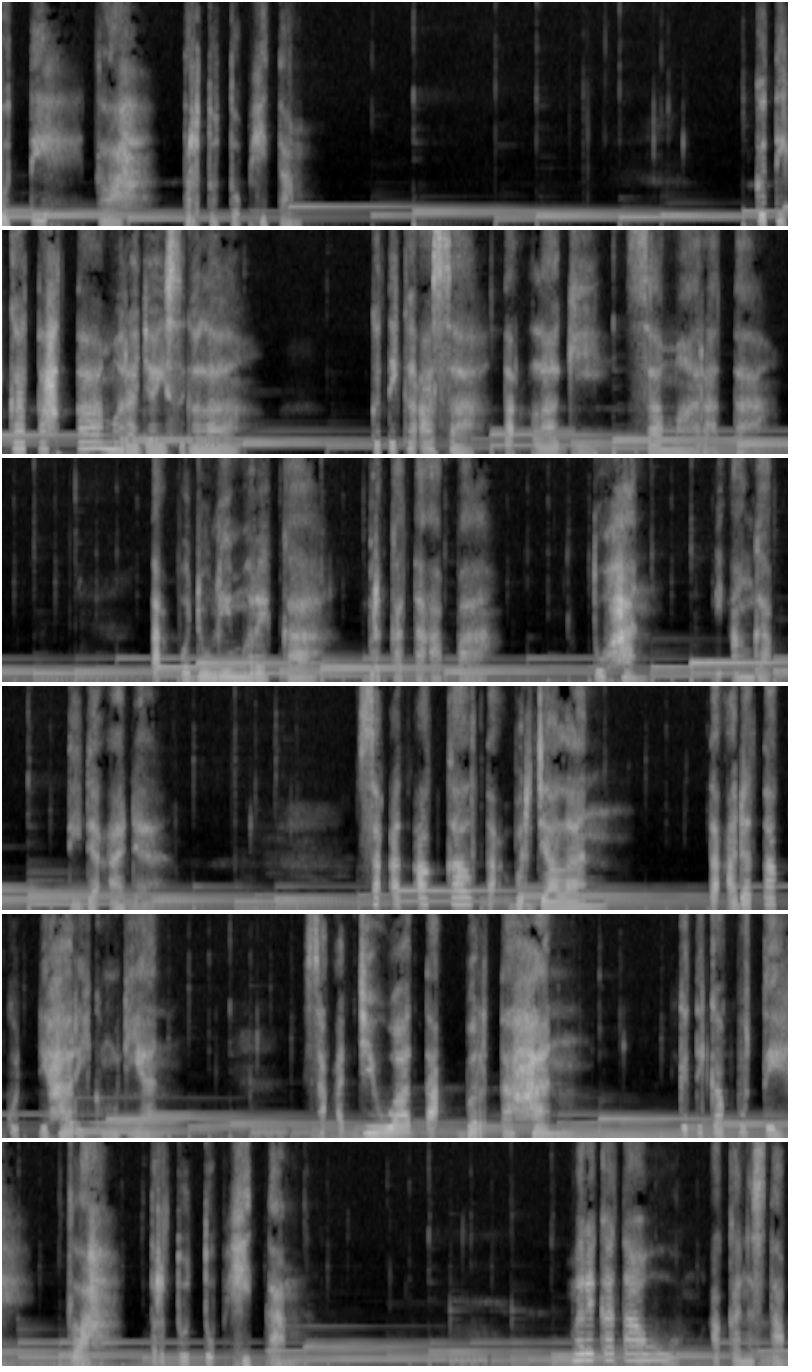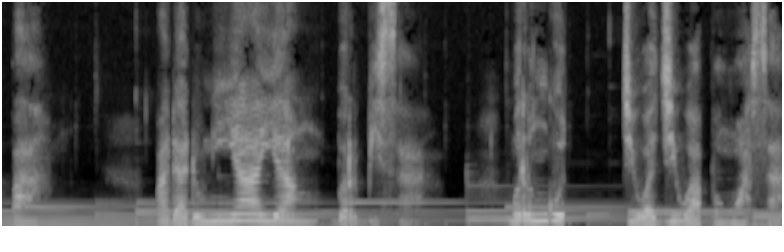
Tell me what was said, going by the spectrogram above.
Putih telah tertutup hitam. Ketika tahta merajai segala, ketika asa tak lagi sama rata, tak peduli mereka berkata apa, Tuhan dianggap tidak ada. Saat akal tak berjalan, tak ada takut di hari kemudian. Saat jiwa tak bertahan, ketika putih telah tertutup hitam. Mereka tahu akan nestapa pada dunia yang berbisa, merenggut jiwa-jiwa penguasa.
